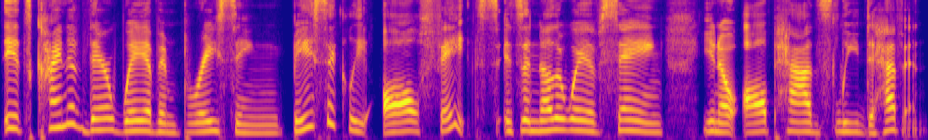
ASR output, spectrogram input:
it's kind of their way of embracing basically all faiths. It's another way of saying, you know, all paths lead to heaven.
